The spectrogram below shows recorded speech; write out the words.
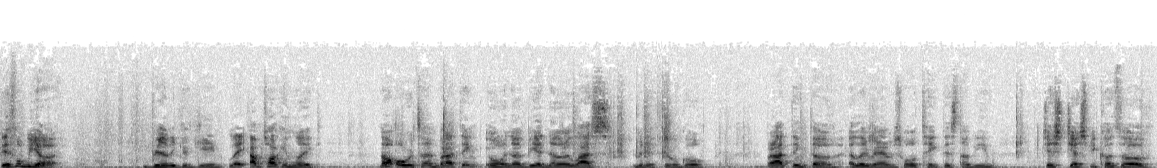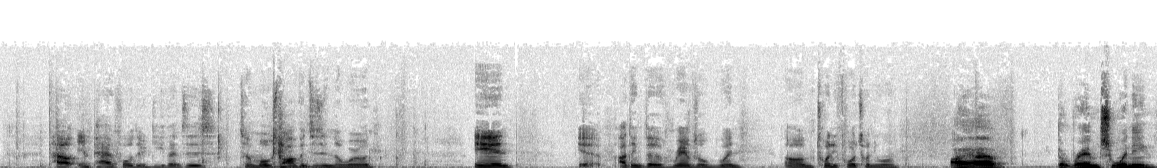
this will be a really good game. Like I'm talking like not overtime, but I think it will not be another last minute field goal. But I think the LA Rams will take this W, just just because of how impactful their defense is to most offenses in the world. And yeah, I think the Rams will win um 24-21. I have the Rams winning.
